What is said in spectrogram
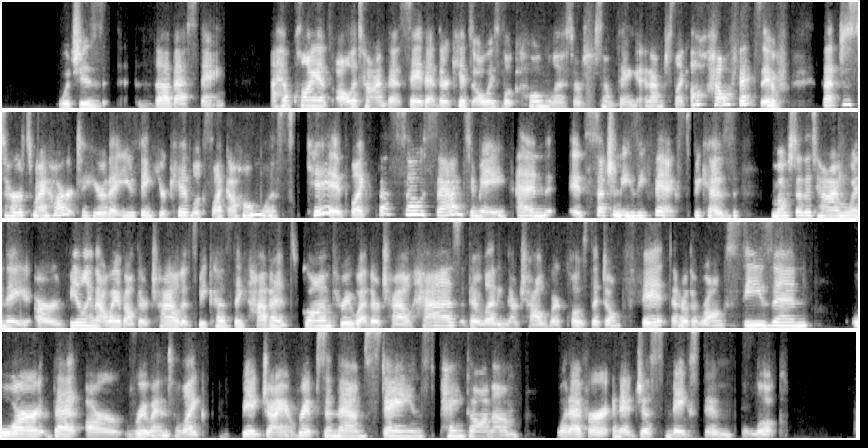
which is the best thing. I have clients all the time that say that their kids always look homeless or something. And I'm just like, oh, how offensive. That just hurts my heart to hear that you think your kid looks like a homeless kid. Like, that's so sad to me. And it's such an easy fix because most of the time when they are feeling that way about their child, it's because they haven't gone through what their child has. They're letting their child wear clothes that don't fit, that are the wrong season, or that are ruined, like big giant rips in them, stains, paint on them whatever. And it just makes them look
